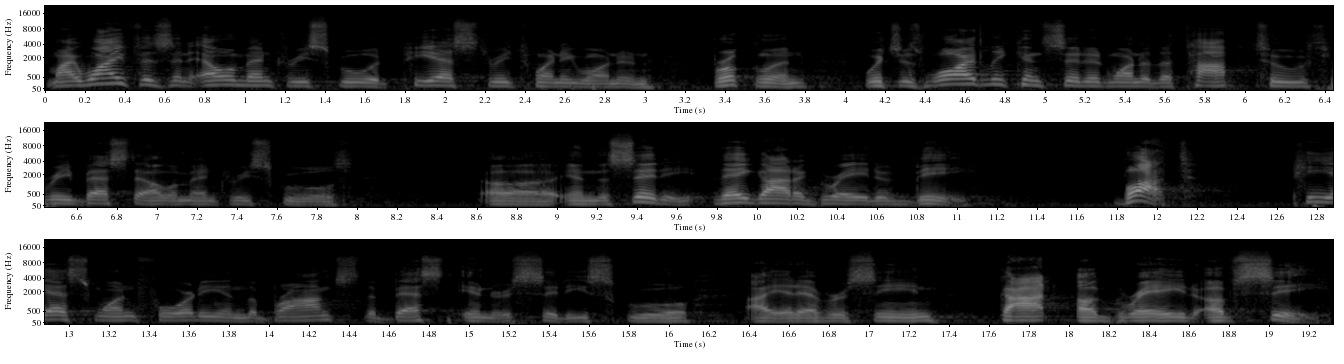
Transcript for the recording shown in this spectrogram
My wife is in elementary school at PS 321 in Brooklyn, which is widely considered one of the top two, three best elementary schools uh, in the city. They got a grade of B. But PS 140 in the Bronx, the best inner city school I had ever seen, got a grade of C.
